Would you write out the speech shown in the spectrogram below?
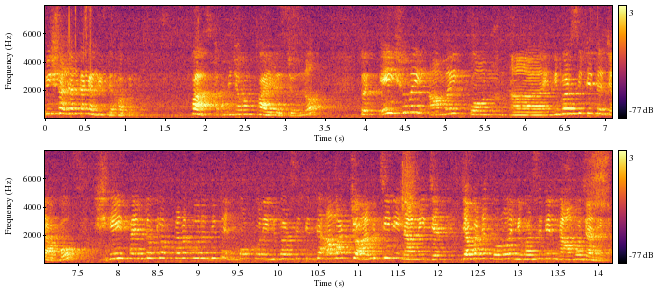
বিশ হাজার টাকা দিতে হবে। ফার্স্ট আমি যখন ফাইলের জন্য, তো এই সময় আমি কোন ইউনিভার্সিটিতে যাব, সেই ফাইলটা কি আপনারা করে দিবেন? কোন কোন ইউনিভার্সিটিতে আমার আমি চিনি না, আমি জাপানে কোনো ইউনিভার্সিটির নামও জানি না।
